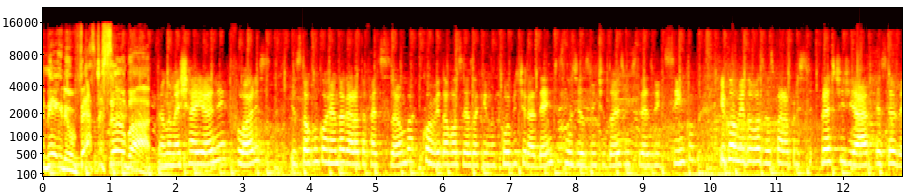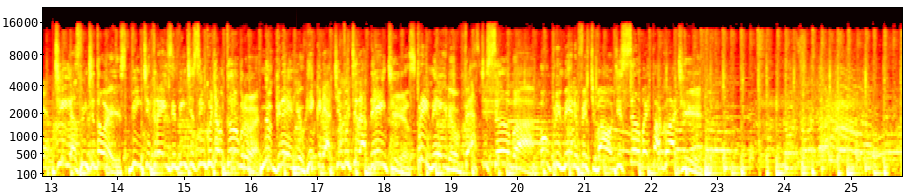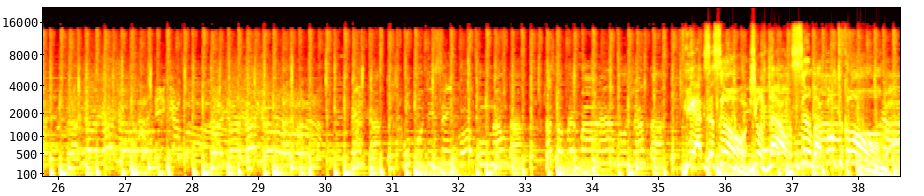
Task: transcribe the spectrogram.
Primeiro Fest Samba. Meu nome é Chayane Flores. Estou concorrendo à Garota Fest Samba. Convido a vocês aqui no Clube Tiradentes nos dias 22, 23 e 25 e convido vocês para prestigiar este evento. Dias 22, 23 e 25 de outubro no Grêmio Recreativo Tiradentes. Primeiro Fest Samba, o primeiro festival de samba e pagode. Realização Jornal Samba.com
